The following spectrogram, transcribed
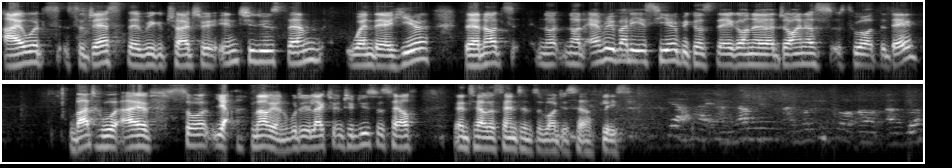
I would suggest that we could try to introduce them when they're here. They're not, not, not everybody is here because they're gonna join us throughout the day. But who I've saw, yeah, Marion, would you like to introduce yourself and tell a sentence about yourself, please? Yeah, hi, I'm Marion. I'm working for, uh, I work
